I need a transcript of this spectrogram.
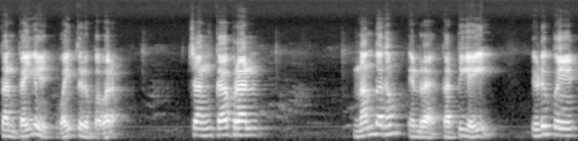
தன் கையில் வைத்திருப்பவர். சங்கப்ரன். நந்தகம் என்ற கத்தியை இடுப்பில்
